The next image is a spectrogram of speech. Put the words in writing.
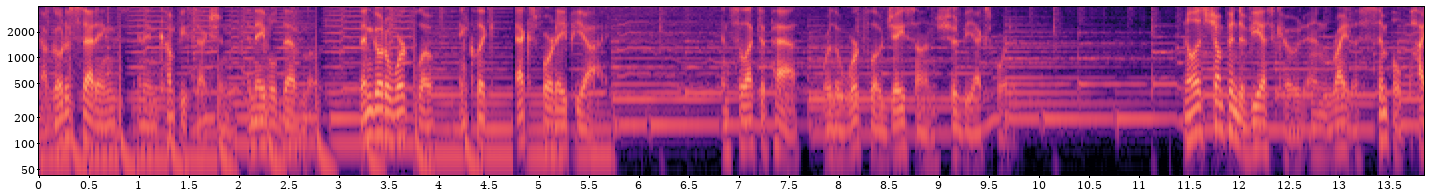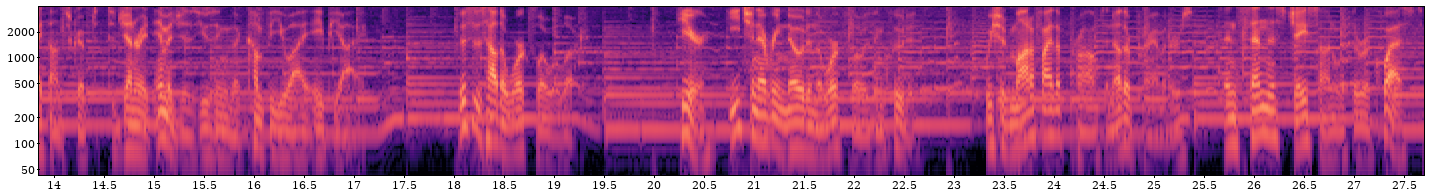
Now go to Settings and in Comfy section, enable Dev Mode. Then go to Workflow and click Export API. And select a path where the workflow JSON should be exported. Now let's jump into VS Code and write a simple Python script to generate images using the Comfy UI API. This is how the workflow will look. Here, each and every node in the workflow is included. We should modify the prompt and other parameters, then send this JSON with the request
